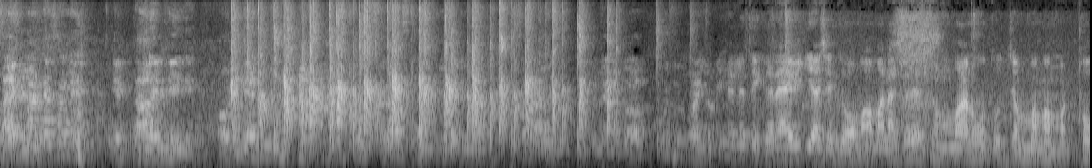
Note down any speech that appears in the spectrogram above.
સાહેબ માટે છે ને એક તાળી થઈને ઓકે બેન સરસ થેન્ક યુ ઘરે આવી ગયા છે જો મામાના ઘરે જમવાનું હતું જમવામાં મઠ્ઠો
